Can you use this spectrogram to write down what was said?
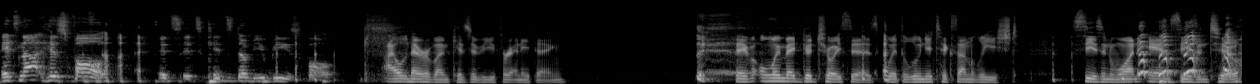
It's not his fault. It's, not. it's it's Kids WB's fault. I will never blame Kids WB for anything. They've only made good choices with Loonatics Unleashed, season one and season two.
